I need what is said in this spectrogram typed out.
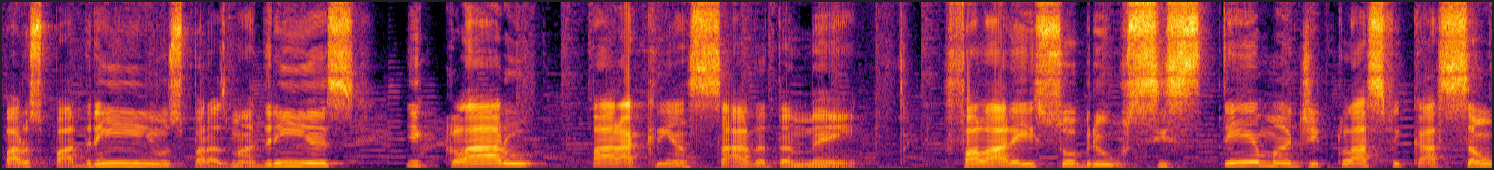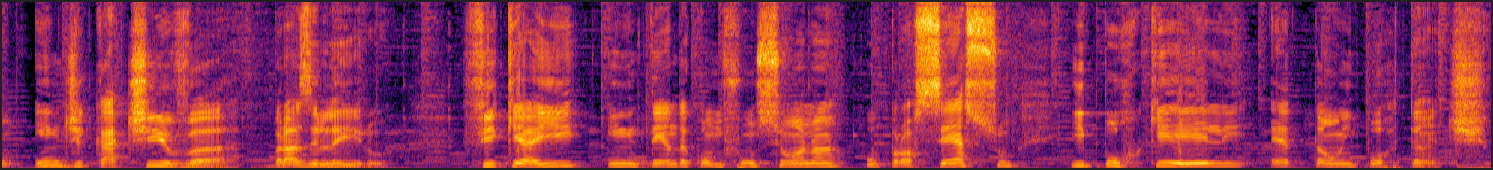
para os padrinhos, para as madrinhas e, claro, para a criançada também. Falarei sobre o sistema de classificação indicativa brasileiro. Fique aí e entenda como funciona o processo e por que ele é tão importante.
